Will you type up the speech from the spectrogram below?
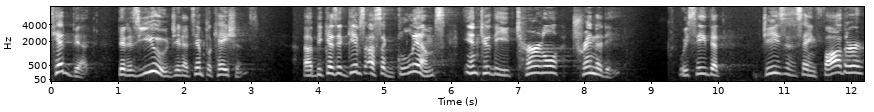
tidbit that is huge in its implications uh, because it gives us a glimpse into the eternal Trinity. We see that Jesus is saying, Father,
